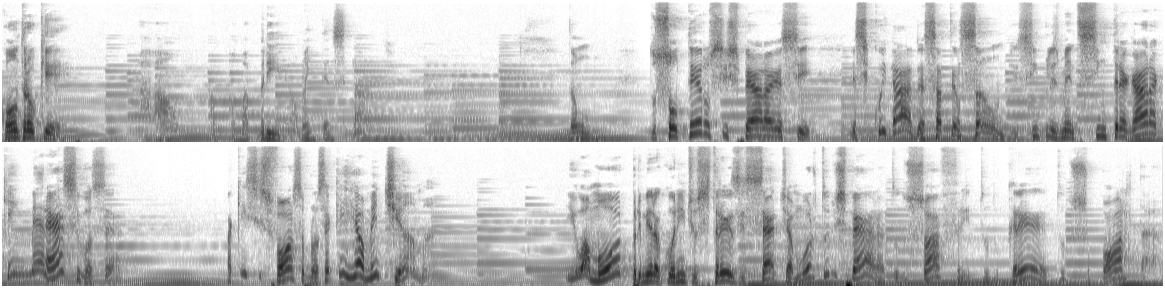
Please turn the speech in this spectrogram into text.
contra o quê? A alma, uma briga, uma intensidade. Então, do solteiro se espera esse, esse cuidado, essa atenção de simplesmente se entregar a quem merece você, a quem se esforça por você, a quem realmente te ama. E o amor, 1 Coríntios 13, 7, amor tudo espera, tudo sofre, tudo crê, tudo suporta.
